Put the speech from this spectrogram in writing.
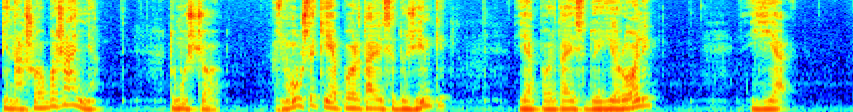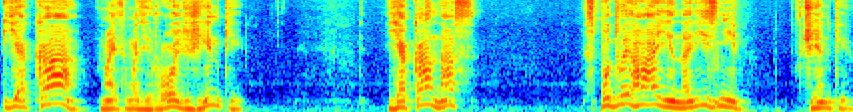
і нашого бажання. Тому що, знову ж таки, я повертаюся до жінки, я повертаюся до її ролі, я, яка мається на увазі роль жінки, яка нас сподвигає на різні вчинки,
